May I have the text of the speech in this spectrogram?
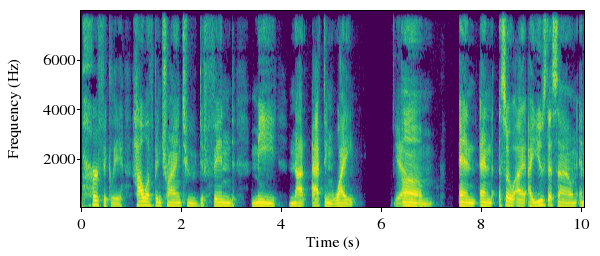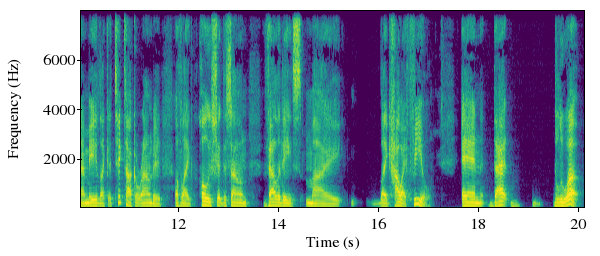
perfectly how I've been trying to defend me not acting white. yeah. Um and and so I I used that sound and I made like a TikTok around it of like holy shit the sound validates my like how I feel. And that blew up.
